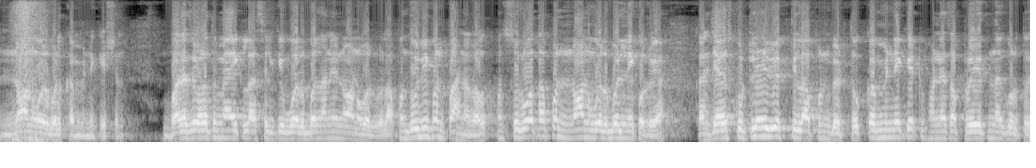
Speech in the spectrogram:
नॉन व्हर्बल कम्युनिकेशन बऱ्याच वेळा तुम्ही ऐकलं असेल की वर्बल आणि नॉन वर्बल आपण दोन्ही पण पाहणार आहोत पण सुरुवात आपण नॉन वर्बलने करूया. कारण ज्यावेळेस कुठल्याही व्यक्तीला आपण भेटतो कम्युनिकेट होण्याचा प्रयत्न करतो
